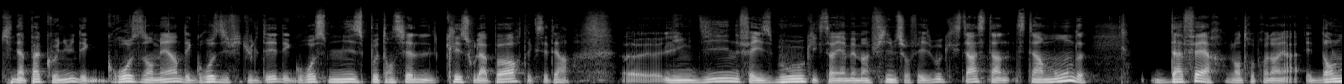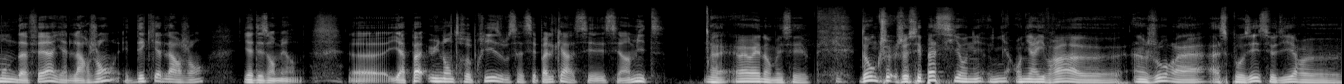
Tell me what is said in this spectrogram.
qui n'a pas connu des grosses emmerdes, des grosses difficultés, des grosses mises potentielles clés sous la porte, etc. Euh, LinkedIn, Facebook, etc. Il y a même un film sur Facebook, etc. C'était un, c'était un monde d'affaires, l'entrepreneuriat. Et dans le monde d'affaires, il y a de l'argent, et dès qu'il y a de l'argent, il y a des emmerdes. Euh, Il n'y a pas une entreprise où ça, c'est pas le cas. C'est c'est un mythe. Ouais, ouais, ouais, non, mais c'est. Donc, je, je sais pas si on y, on y- arrivera euh, un jour à, à se poser, se dire euh,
